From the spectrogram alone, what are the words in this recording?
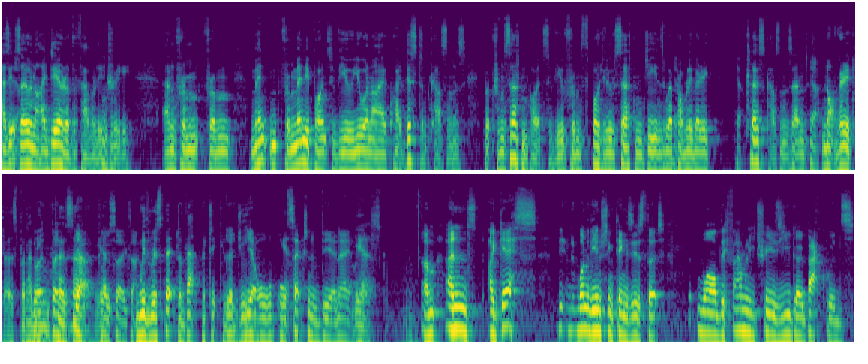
has its own idea of the family Mm-hmm. tree. And from from men, from many points of view, you and I are quite distant cousins. But from certain points of view, from the point of view of certain genes, we're probably very Yeah. close cousins, and Yeah. not very close, but I But- mean but, closer. yeah, closer, exactly. With respect to that particular gene. yeah, or, or Yeah. section of DNA. I Yes. Um, and I guess one of the interesting things is that while the family tree, as you go backwards,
